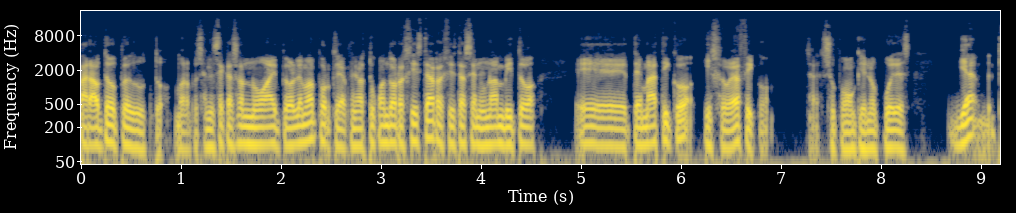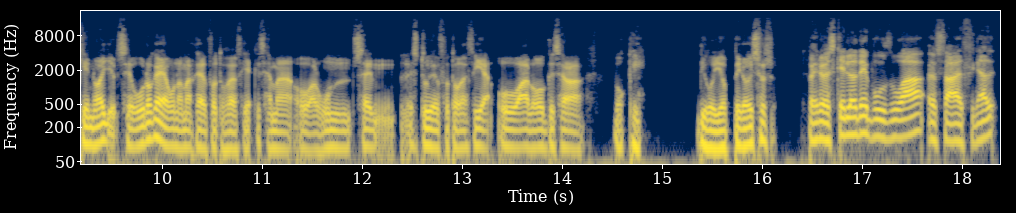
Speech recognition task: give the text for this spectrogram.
para otro producto. Bueno, pues en ese caso no hay problema porque al final tú cuando registras, registras en un ámbito eh, temático y geográfico. O sea, supongo que no puedes ya que no hay, seguro que hay alguna marca de fotografía que se llama, o algún estudio de fotografía, o algo que sea, o qué, digo yo, pero eso es... Pero es que lo de boudoir, o sea, al final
